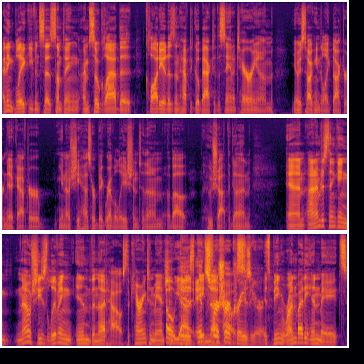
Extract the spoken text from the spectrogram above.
I think Blake even says something. I'm so glad that Claudia doesn't have to go back to the sanitarium. You know, he's talking to like Dr. Nick after you know she has her big revelation to them about who shot the gun. And, and I'm just thinking, no, she's living in the nut house. The Carrington Mansion Oh, yeah, is a it's nut for sure house. crazier. It's being run by the inmates.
